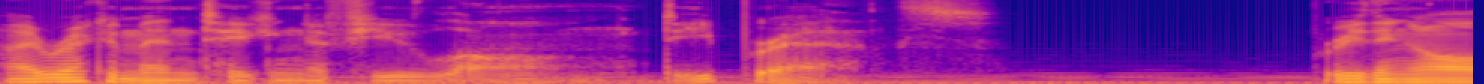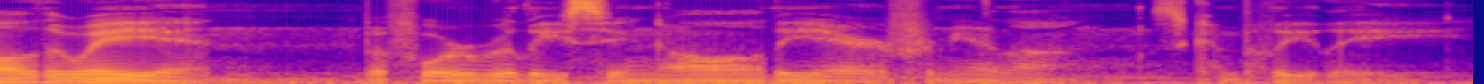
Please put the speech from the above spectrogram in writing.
I recommend taking a few long, deep breaths, breathing all the way in before releasing all the air from your lungs completely.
